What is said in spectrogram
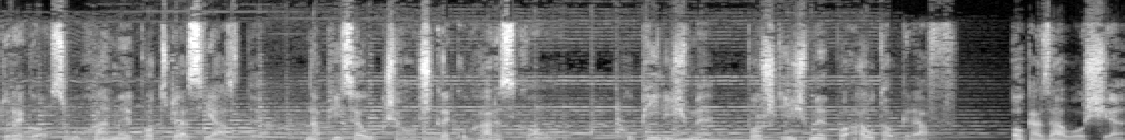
którego słuchamy podczas jazdy, napisał książkę kucharską. Kupiliśmy, poszliśmy po autograf. Okazało się,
